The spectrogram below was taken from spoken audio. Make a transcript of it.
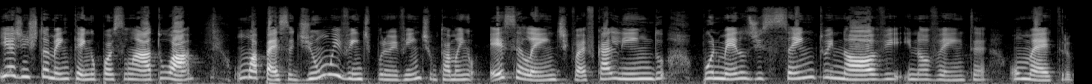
E a gente também tem o porcelanato A, uma peça de 1,20 por 1,20, um tamanho excelente, que vai ficar lindo, por menos de R$ 109,90 um metro.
